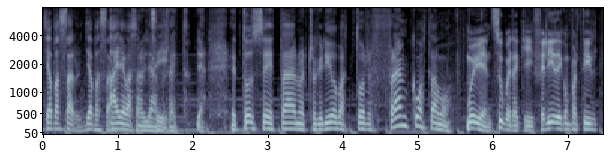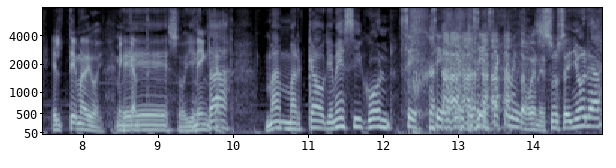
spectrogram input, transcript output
ya pasaron, ya pasaron. Ah, ya pasaron, ya, perfecto. Ya. Entonces está nuestro querido pastor Fran, ¿cómo estamos? Muy bien, súper aquí, feliz de compartir el tema de hoy. Me encanta. Eso, y Me encanta. Más marcado que Messi con. Sí, sí, sí exactamente. Está bueno Su señora.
